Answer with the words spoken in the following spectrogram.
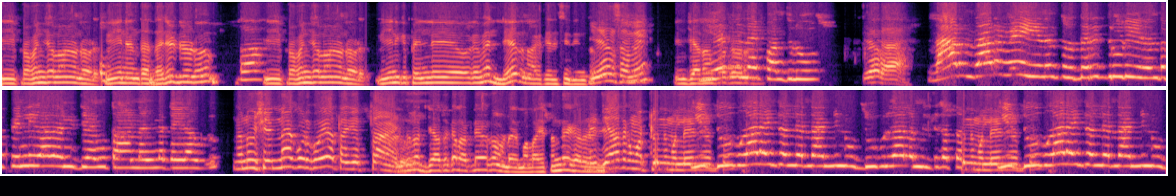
ఈ ప్రపంచంలోనే ఉన్నాడు. వీనంత దరిద్రుడు. ఈ ప్రపంచంలోనే ఉన్నాడు. వీనికి పెళ్ళి యోగమే లేదు నాకు తెలిసి దీంతో. నేను ఏరా ఈయనంత దరిద్రుడు ఈయనంత పెళ్ళి కాదని జరుగుతా అన్న డైలాగులు నువ్వు చెన్నా కొడుకు పోయి అట్లా చెప్తాడు. ఇందులో జాతకాలు అట్లేగా ఉన్నాయి మళ్ళీ అవుతుందే కదా నీ జాతకం అట్లుంది మళ్ళీ ఏం ఈ అయితే దాన్ని నువ్వు మిల్తుకత్తావు మళ్ళీ ఈ అయితే దాన్ని నువ్వు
